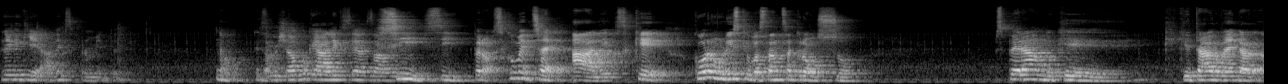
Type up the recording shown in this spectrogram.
neanche chi è Alex per mente. No, Si capisce dopo che Alex è Asami. Sì, sì, però siccome c'è Alex che corre un rischio abbastanza grosso, sperando che, che Taro venga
